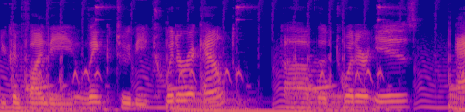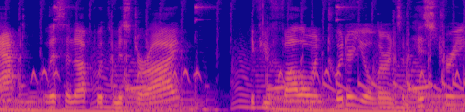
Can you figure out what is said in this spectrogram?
you can find the link to the Twitter account. Uh, the Twitter is at Listen Up with Mr. I. If you follow on Twitter, you'll learn some history.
